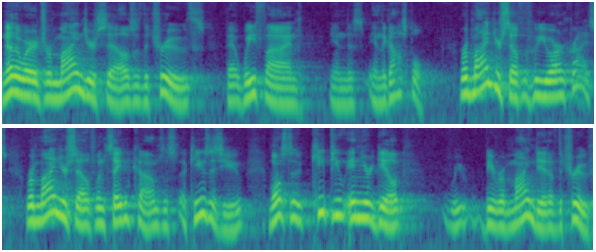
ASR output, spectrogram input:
In other words, remind yourselves of the truths that we find in, this, in the gospel. Remind yourself of who you are in Christ. Remind yourself when Satan comes and accuses you, wants to keep you in your guilt, re- be reminded of the truth.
